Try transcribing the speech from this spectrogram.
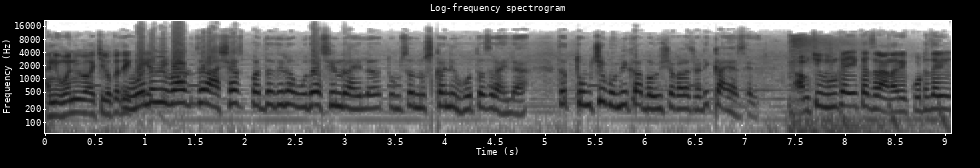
आणि वन विभागाची लोक वन विभाग जर अशाच पद्धतीनं उदासीन राहिलं तुमचं नुकसानी होतच राहिल्या तर तुमची भूमिका भविष्यकाळासाठी काय असेल? आमची भूमिका एकच राहणार आहे. कुठंतरी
